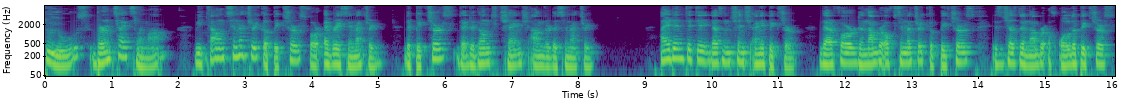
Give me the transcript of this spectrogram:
To use Burnside's lemma, we count symmetrical pictures for every symmetry, the pictures that don't change under the symmetry. Identity doesn't change any picture, therefore the number of symmetrical pictures is just the number of all the pictures,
